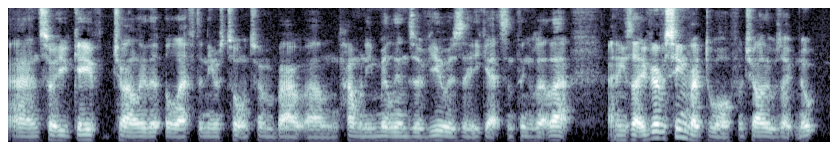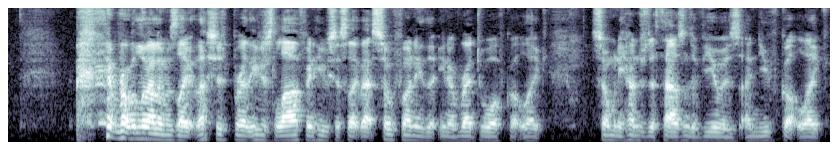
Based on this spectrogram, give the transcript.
And so he gave Charlie the lift, and he was talking to him about um, how many millions of viewers that he gets and things like that. And he's like, "Have you ever seen Red Dwarf?" And Charlie was like, "Nope." Robert Llewellyn was like, "That's just brilliant." He was just laughing. He was just like, "That's so funny that you know Red Dwarf got like so many hundreds of thousands of viewers, and you've got like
